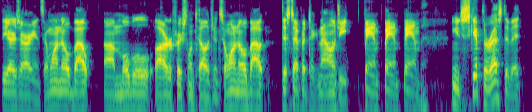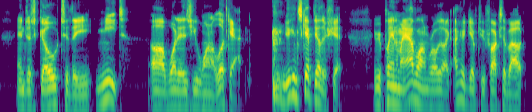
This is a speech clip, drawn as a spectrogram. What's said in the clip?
the Yazirians. I want to know about um, mobile artificial intelligence. I want to know about this type of technology. Bam, bam, bam. You can skip the rest of it and just go to the meat of what it is you want to look at. you can skip the other shit. If you're playing in my Avalon world, you're like, I could give two fucks about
